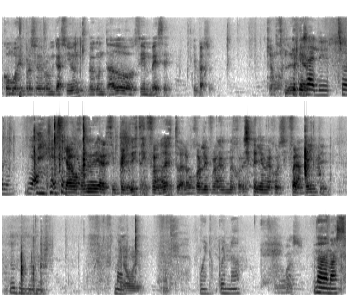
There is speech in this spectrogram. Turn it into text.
cómo es el proceso de reubicación, lo he contado 100 veces. ¿Qué pasó? Que a lo mejor no debería, solo. que a lo mejor no debería haber 100 periodistas informados de esto. A lo mejor la información mejor, sería mejor si fueran 20. Vale. Pero bueno. Bueno, pues nada. ¿Nada más? Nada más.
